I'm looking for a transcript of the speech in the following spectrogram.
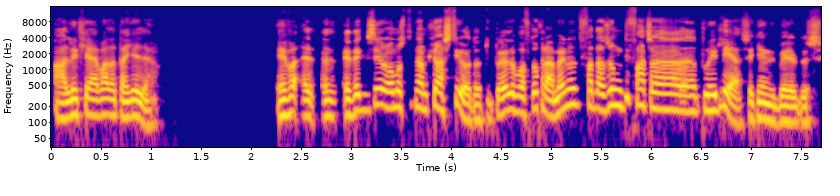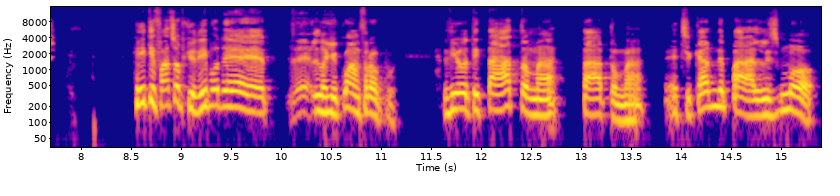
αλήθεια έβαλα τα γέλια. Ε, ε, ε, δεν ξέρω όμως τι ήταν πιο αστείο. Το ότι το έλεγα αυτό γραμμένο ότι φανταζόμουν τη φάτσα του Ηλία σε εκείνη την περίπτωση. Ή τη φάτσα οποιοδήποτε ε, λογικού ανθρώπου. Διότι τα άτομα, τα άτομα έτσι κάνουν παραλυσμό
